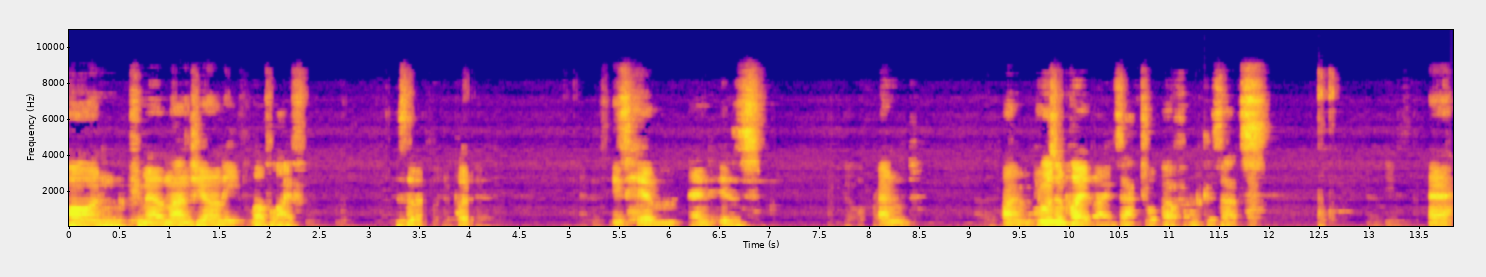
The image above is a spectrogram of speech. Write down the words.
on Kumail Nanjiani's love life. Is the best way to put it. He's him and his girlfriend time, who wasn't played by his actual girlfriend, because that's eh.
